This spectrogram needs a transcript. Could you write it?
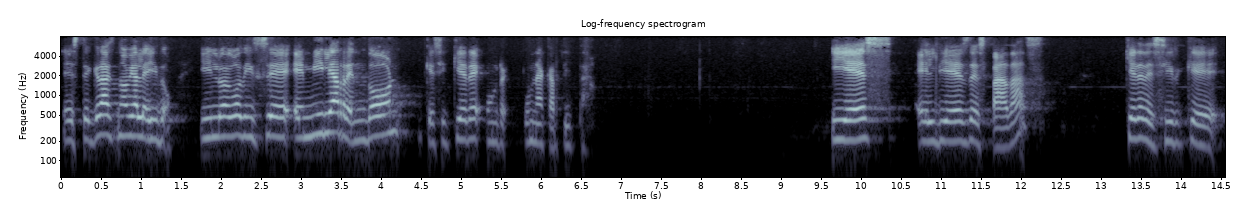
Este, gracias, no había leído. Y luego dice Emilia Rendón, que si quiere una cartita. Y es el 10 de espadas. Quiere decir que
